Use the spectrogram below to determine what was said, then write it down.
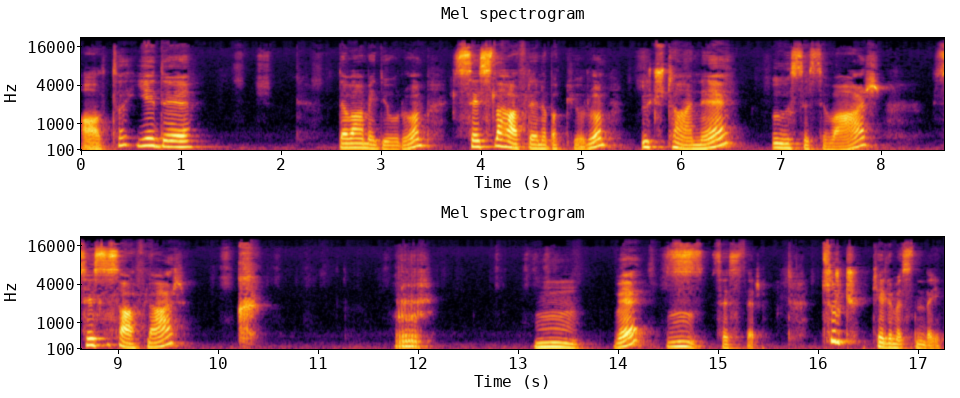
6, 7. Devam ediyorum. Sesli harflerine bakıyorum. 3 tane ı sesi var. Sessiz harfler k, r, m ve z sesleri. Türk kelimesindeyim.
